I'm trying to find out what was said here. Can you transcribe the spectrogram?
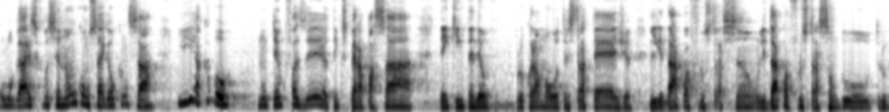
lugares que você não consegue alcançar. E acabou não tem o que fazer, eu tenho que esperar passar, tem que entender, procurar uma outra estratégia, lidar com a frustração, lidar com a frustração do outro.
